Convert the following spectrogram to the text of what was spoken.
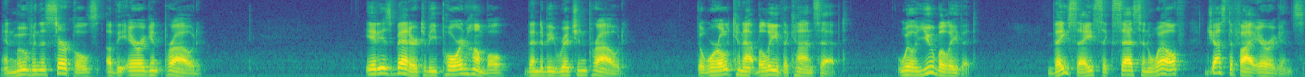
and move in the circles of the arrogant proud. It is better to be poor and humble than to be rich and proud. The world cannot believe the concept. Will you believe it? They say success and wealth justify arrogance,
